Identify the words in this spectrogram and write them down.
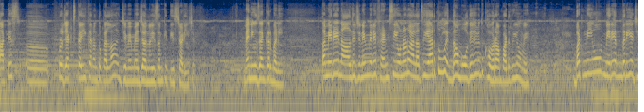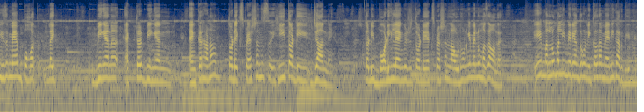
ਆਰਟਿਸਟ ਪ੍ਰੋਜੈਕਟਸ ਕਈ ਕਰਨ ਤੋਂ ਪਹਿਲਾਂ ਜਿਵੇਂ ਮੈਂ ਜਰਨਲਿਜ਼ਮ ਕੀਤੀ ਸਟੱਡੀ 'ਚ। ਮੈਂ ਨਿਊਜ਼ ਐਂਕਰ ਬਣੀ। ਤਾਂ ਮੇਰੇ ਨਾਲ ਦੇ ਜਿੰਨੇ ਵੀ ਮੇਰੇ ਫਰੈਂਡ ਸੀ ਉਹਨਾਂ ਨੂੰ ਐਂ ਲੱਗਦਾ ਸੀ ਯਾਰ ਤੂੰ ਇਦਾਂ ਬੋਲਦੀ ਜਿਵੇਂ ਤੂੰ ਖਬਰਾਂ ਪੜ੍ਹ ਰਹੀ ਹੋਵੇਂ। ਬਟ ਨਹੀਂ ਉਹ ਮੇਰੇ ਅੰਦਰ ਹੀ ਇਹ ਚੀਜ਼ ਮੈਂ ਬਹੁਤ like being an actor being an anchor ਹਨਾ ਤੁਹਾਡੇ ਐਕਸਪ੍ਰੈਸ਼ਨਸ ਹੀ ਤੁਹਾਡੀ ਜਾਨ ਨੇ ਤੁਹਾਡੀ ਬਾਡੀ ਲੈਂਗੁਏਜ ਤੁਹਾਡੇ ਐਕਸਪ੍ਰੈਸ਼ਨ ਲਾਊਡ ਹੋਣਗੇ ਮੈਨੂੰ ਮਜ਼ਾ ਆਉਂਦਾ। ਇਹ ਮੱਲੋ ਮੱਲੀ ਮੇਰੇ ਅੰਦਰੋਂ ਨਿਕਲਦਾ ਮੈਂ ਨਹੀਂ ਕਰਦੀ ਇਹ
